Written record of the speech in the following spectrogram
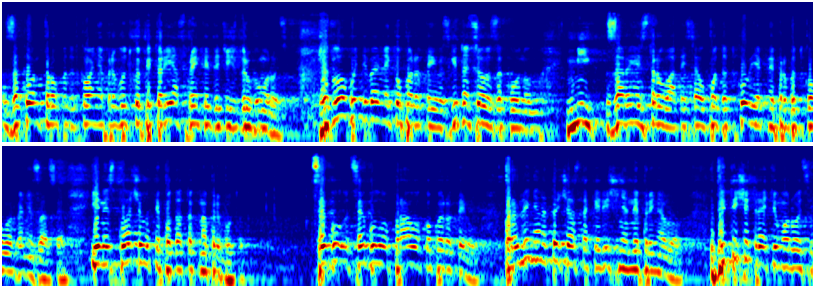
закон про оподаткування прибутку підприємств прийнятий у 2002 році. Житлово-будівельний кооператив згідно цього закону міг зареєструватися у податковій як неприбуткова організація і не сплачувати податок на прибуток. Це було, це було право кооперативу. Правління на той час таке рішення не прийняло. У 2003 році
